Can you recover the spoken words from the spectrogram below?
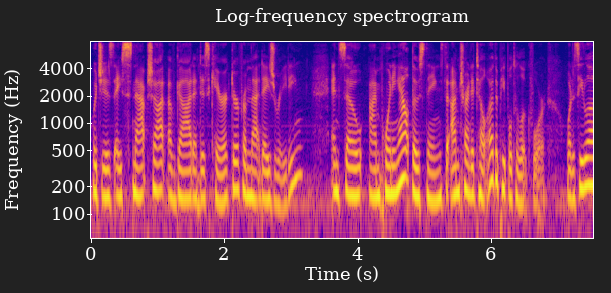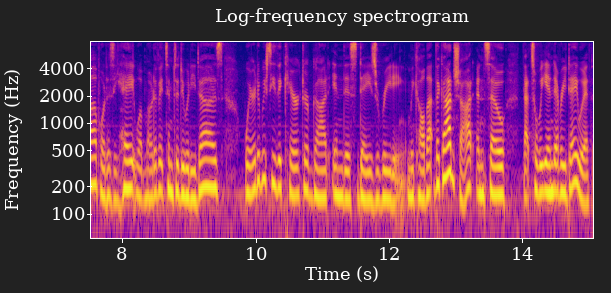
which is a snapshot of God and his character from that day's reading. And so I'm pointing out those things that I'm trying to tell other people to look for. What does he love? What does he hate? What motivates him to do what he does? Where do we see the character of God in this day's reading? And we call that the God shot. And so that's what we end every day with.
